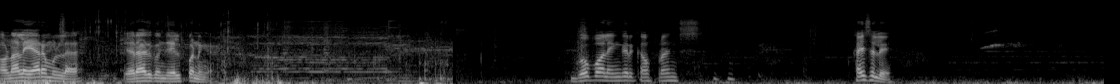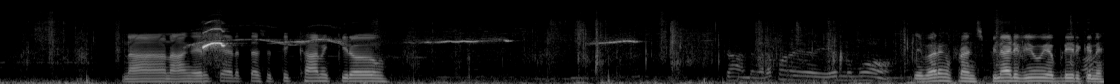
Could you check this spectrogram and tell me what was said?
அவனால் ஏற முடியல. யாராவது கொஞ்சம் ஹெல்ப் பண்ணுங்க. கோபால் எங்கே இருக்கான் ஃப்ரெண்ட்ஸ் ஹாய் சொல்லு. நான் நாங்கள் இருக்க இடத்த சுற்றி காமிக்கிறோம். அந்த கடப்பாறை ஏறணுமோ? நீ பாருங்க ஃப்ரெண்ட்ஸ் பின்னாடி வியூ எப்படி இருக்குன்னு.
